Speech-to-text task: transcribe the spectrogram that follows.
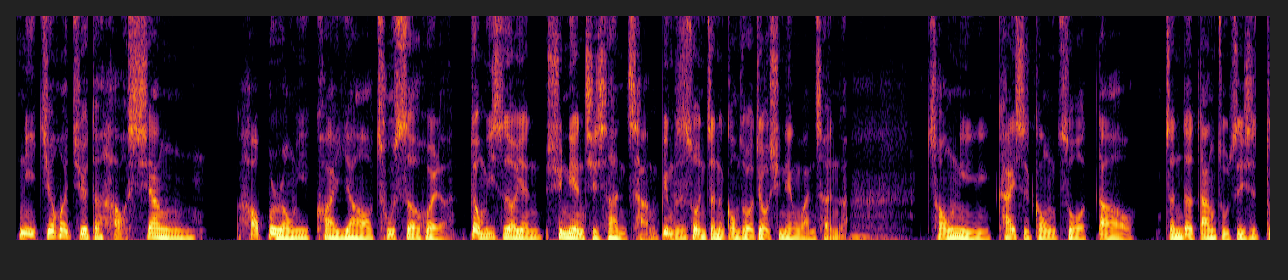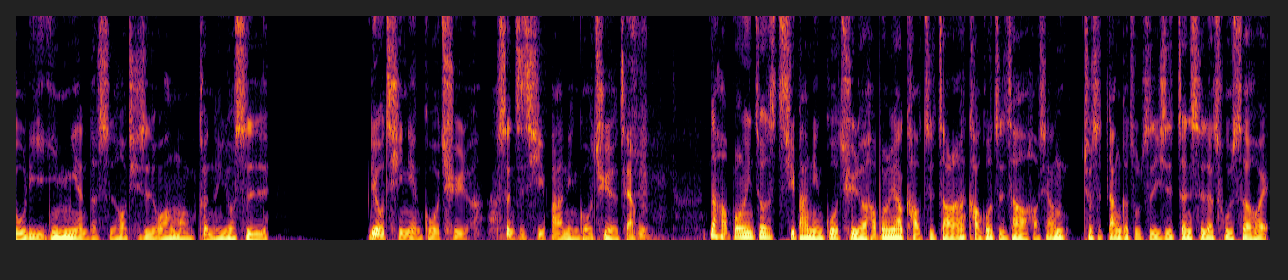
你就会觉得好像。好不容易快要出社会了，对我们医师而言，训练其实很长，并不是说你真的工作就有训练完成了。从你开始工作到真的当主治医师独立一面的时候，其实往往可能又是六七年过去了，甚至七八年过去了这样。那好不容易就是七八年过去了，好不容易要考执照，然后考过执照，好像就是当个主治医师正式的出社会，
